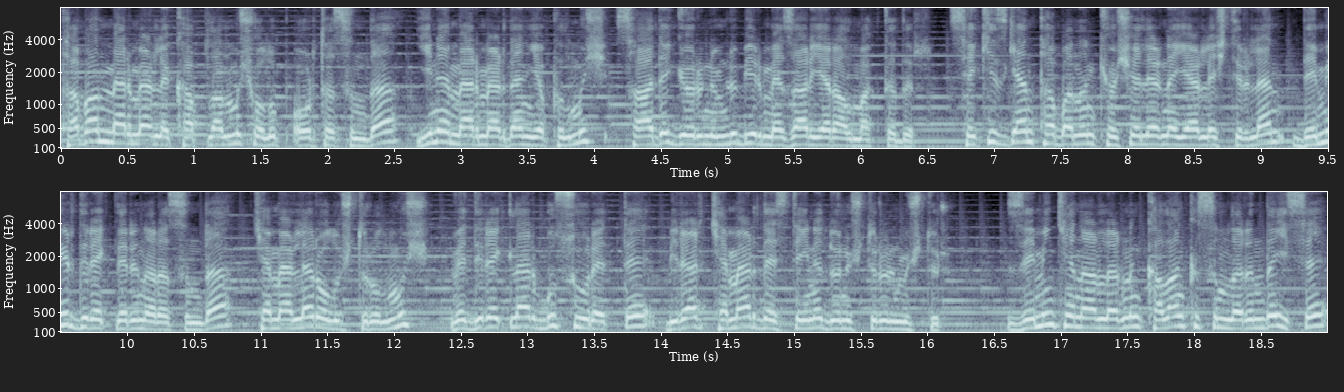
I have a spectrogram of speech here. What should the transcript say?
Taban mermerle kaplanmış olup ortasında yine mermerden yapılmış sade görünümlü bir mezar yer almaktadır. Sekizgen tabanın köşelerine yerleştirilen demir direklerin arasında kemerler oluşturulmuş ve direkler bu surette birer kemer desteğine dönüştürülmüştür. Zemin kenarlarının kalan kısımlarında ise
